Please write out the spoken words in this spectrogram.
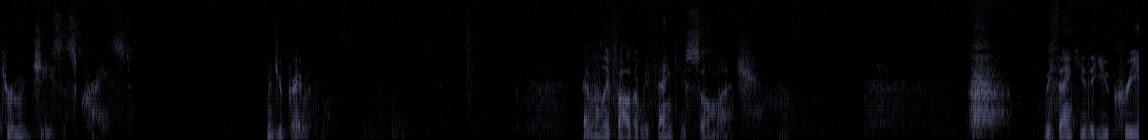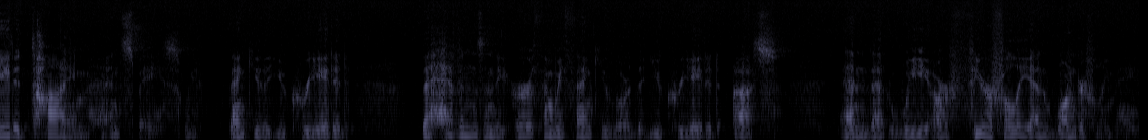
through Jesus Christ. Would you pray with me? Heavenly Father, we thank you so much. We thank you that you created time and space. We thank you that you created the heavens and the earth, and we thank you, Lord, that you created us and that we are fearfully and wonderfully made.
